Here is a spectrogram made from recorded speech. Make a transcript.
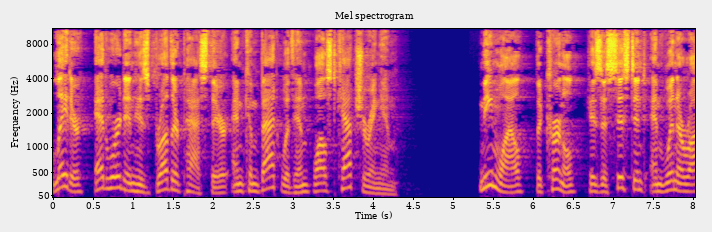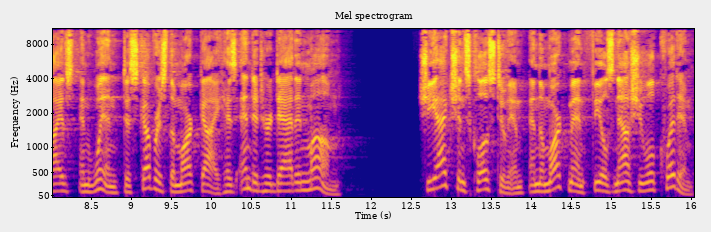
Later, Edward and his brother pass there and combat with him whilst capturing him. Meanwhile, the colonel, his assistant and Win arrives and Win discovers the Mark guy has ended her dad and mom. She actions close to him and the marked man feels now she will quit him.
